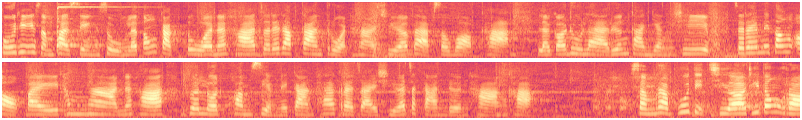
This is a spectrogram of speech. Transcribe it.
ผู้ที่สัมผัสเสี่ยงสูงและต้องกักตัวนะคะ จะได้รับการตรวจหาเชื้อแบบสวอปค่ะ แล้วก็ดูแลเรื่องการยังชีพ จะได้ไม่ต้องออกไปทำงานนะคะ เพื่อลดความเสี่ยงในการแพร่กระจายเชื้อจากการเดินทางค่ะ สำหรับผู้ติดเชื้อที่ต้องรอ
